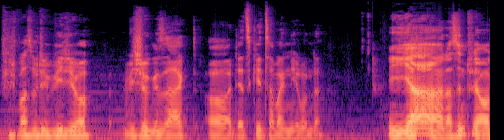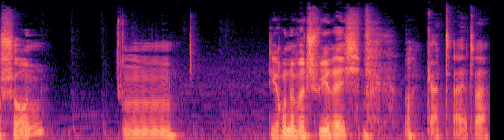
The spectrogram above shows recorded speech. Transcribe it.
Viel Spaß mit dem Video, wie schon gesagt. Und jetzt geht's aber in die Runde. Ja, da sind wir auch schon. Hm, die Runde wird schwierig. oh Gott, Alter.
